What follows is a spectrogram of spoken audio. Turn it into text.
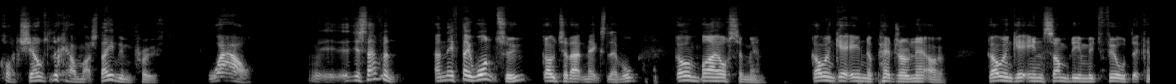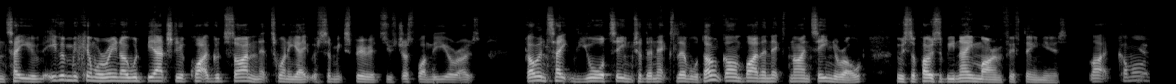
"God, Shells, look how much they've improved." Wow, they just haven't. And if they want to go to that next level, go and buy Osimhen. Go and get in the Pedro Neto. Go and get in somebody in midfield that can take you. Even Mikel Merino would be actually a quite a good signing at 28 with some experience who's just won the Euros. Go and take your team to the next level. Don't go and buy the next 19 year old who's supposed to be Neymar in 15 years. Like, come on.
